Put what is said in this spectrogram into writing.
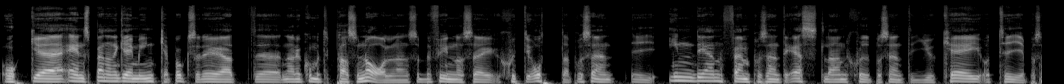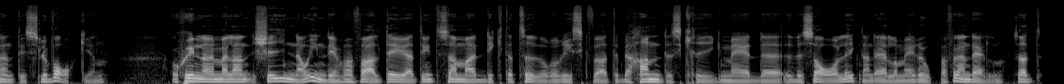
Och eh, en spännande grej med Incap också det är att eh, när det kommer till personalen så befinner sig 78% i Indien, 5% i Estland, 7% i UK och 10% i Slovakien. Och skillnaden mellan Kina och Indien framförallt är ju att det inte är samma diktatur och risk för att det blir handelskrig med eh, USA och liknande eller med Europa för den delen. Så att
